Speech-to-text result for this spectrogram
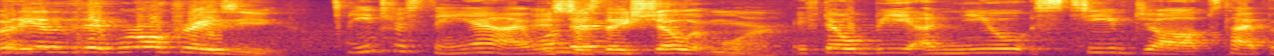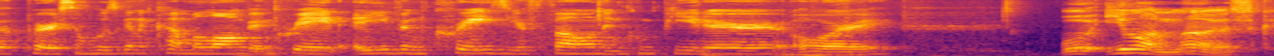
But at the end of the day, we're all crazy. Interesting, yeah. I wonder It's just they show it more. if there will be a new Steve Jobs type of person who's gonna come along and create an even crazier phone and computer, or Well, Elon Musk,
